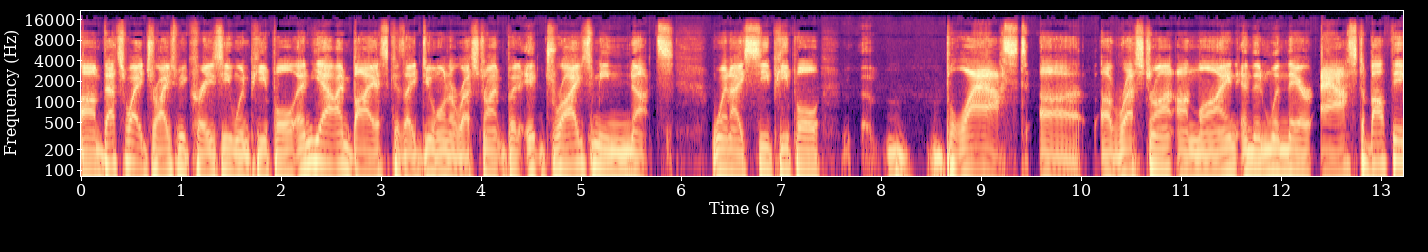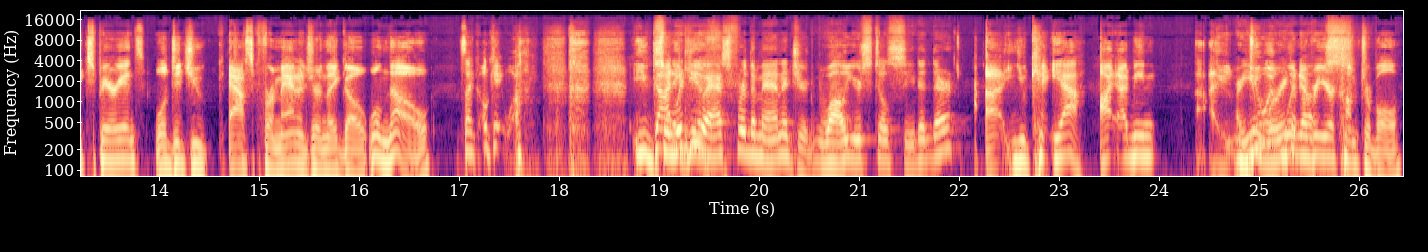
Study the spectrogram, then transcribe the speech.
Um, that's why it drives me crazy when people and yeah, I'm biased because I do own a restaurant, but it drives me nuts when I see people uh, blast uh, a restaurant online and then when they're asked about the experience, well, did you ask for a manager? And they go, well, no. It's like okay, well, you got so would give. you ask for the manager while you're still seated there? Uh, you can't. Yeah, I, I mean, I, Are you do it whenever about you're comfortable.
